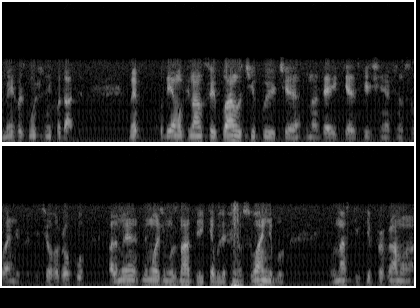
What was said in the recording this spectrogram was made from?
і ми його змушені подати. Ми подаємо фінансовий план, очікуючи на деяке збільшення фінансування проти цього року, але ми не можемо знати, яке буде фінансування, бо у нас тільки програма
